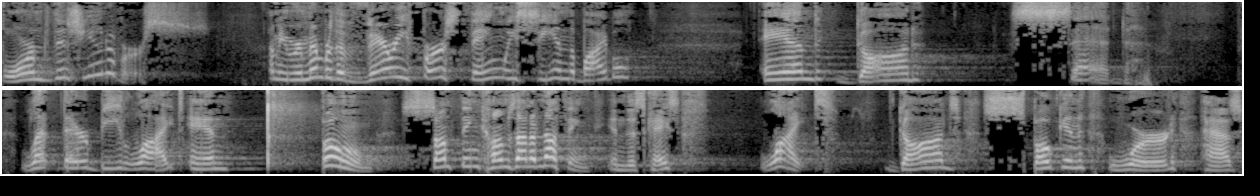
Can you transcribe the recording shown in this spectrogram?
formed this universe. I mean, remember the very first thing we see in the Bible? And God said, Let there be light, and boom, something comes out of nothing. In this case, light. God's spoken word has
